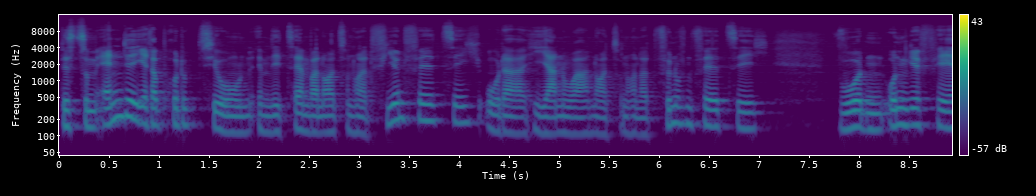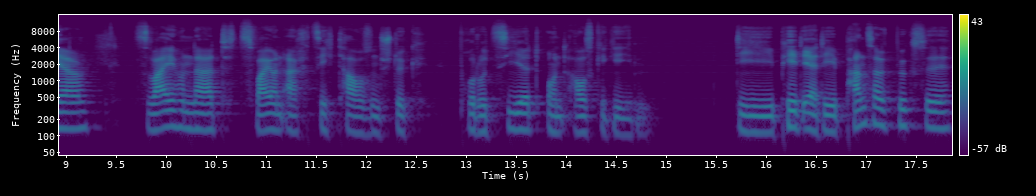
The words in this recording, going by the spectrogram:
Bis zum Ende ihrer Produktion im Dezember 1944 oder Januar 1945 wurden ungefähr 282.000 Stück produziert und ausgegeben. Die PTRD-Panzerbüchse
